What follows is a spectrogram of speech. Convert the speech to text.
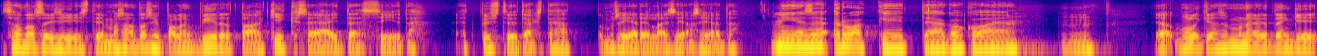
se on tosi siistiä. Mä saan tosi paljon virtaa, kiksejä itse siitä, että pystyy tehdä tommosia erilaisia asioita. Niin ja se ruokkii itseä koko ajan. Mm. Ja mullakin on semmoinen jotenkin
